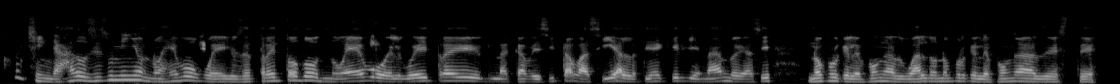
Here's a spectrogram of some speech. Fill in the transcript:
¿Cómo chingados? Es un niño nuevo, güey. O sea, trae todo nuevo. El güey trae la cabecita vacía, la tiene que ir llenando y así. No porque le pongas Waldo, no porque le pongas este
